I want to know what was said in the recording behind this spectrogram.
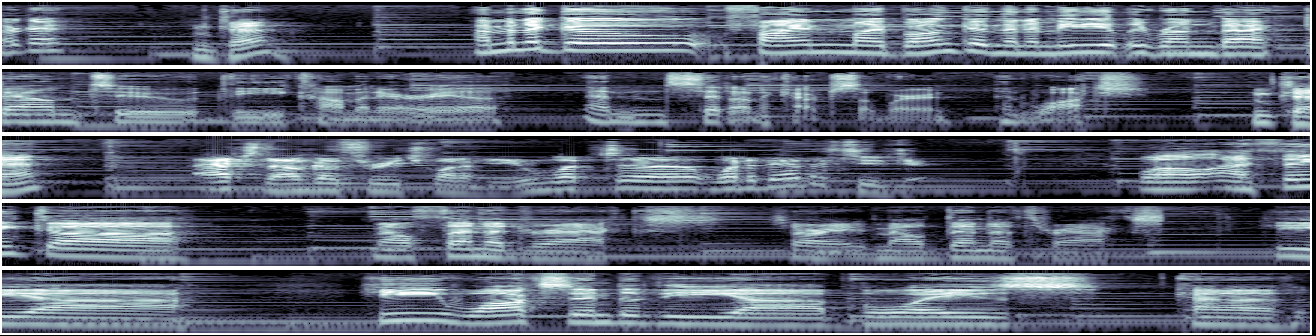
Okay. Okay. I'm gonna go find my bunk and then immediately run back down to the common area and sit on a couch somewhere and, and watch. Okay. Actually, I'll go through each one of you. What uh, what do the other two do? Well, I think uh Malthenadrax, sorry, Maldenathrax. He uh he walks into the uh boys kind of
